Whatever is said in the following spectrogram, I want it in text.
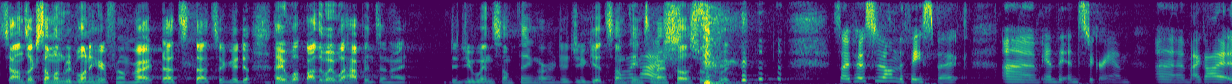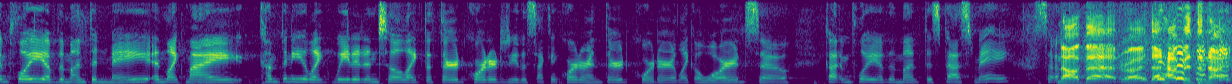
Sounds like someone we'd want to hear from, right? That's that's a good deal. Hey, what? By the way, what happened tonight? Did you win something, or did you get oh something oh tonight? Tell us real quick. so I posted on the Facebook um, and the Instagram. Um, I got Employee of the Month in May, and like my company like waited until like the third quarter to do the second quarter and third quarter like awards. So got Employee of the Month this past May. So not bad, right? That happened tonight.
